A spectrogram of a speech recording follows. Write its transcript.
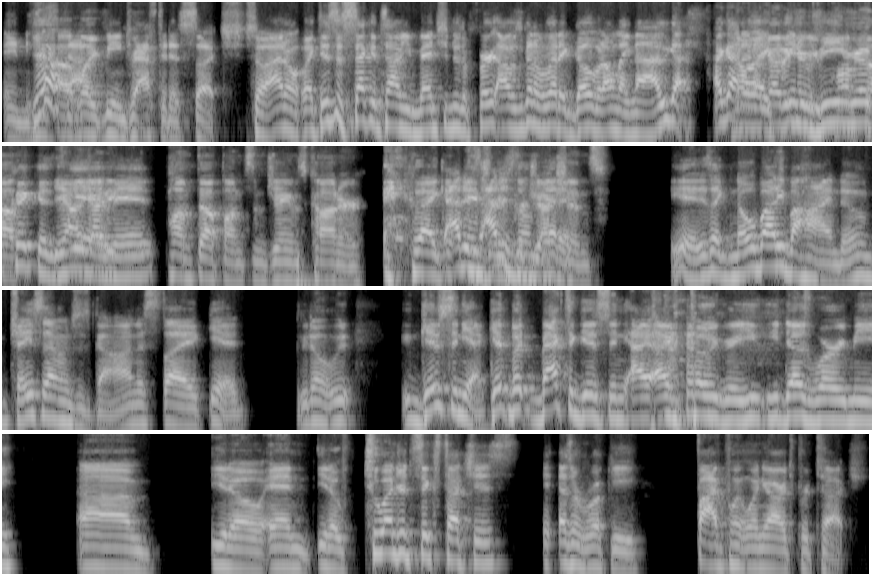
and he's Yeah, not like- being drafted as such. So I don't like this is the second time you mentioned it. The first I was gonna let it go, but I'm like, nah, we got I gotta No, I like gotta intervene real up. quick because Yeah, yeah, I man. Pumped up on some James Conner. like I just I just don't get it. projections. Yeah, it's like nobody behind him. Chase Edmonds is gone. It's like, yeah, we don't. We, Gibson, yeah, get but back to Gibson. I, I totally agree. He, he does worry me. Um, you know, and you know, 206 touches as a rookie, 5.1 yards per touch,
